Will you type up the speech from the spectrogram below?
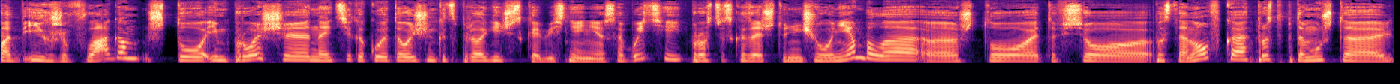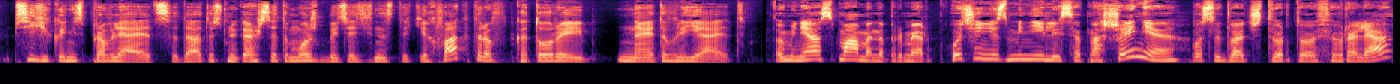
под их же флагом, что им проще найти какое-то очень конспирологическое объяснение событий, просто сказать, что ничего не было, э, что это все постановка, просто потому что психика не справляется, да, то есть мне кажется, это может быть один из таких факторов, который на это влияет. У меня с мамой, например, очень изменились отношения после 24 февраля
